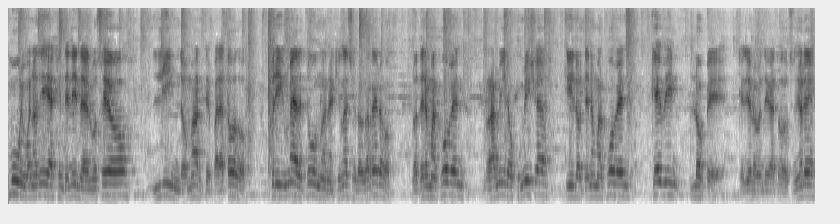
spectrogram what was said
Muy buenos días, gente linda del boxeo. Lindo martes para todos. Primer turno en el gimnasio de los guerreros. Lo tenemos al joven Ramiro Jumilla y lo tenemos al joven Kevin López. Que Dios lo bendiga a todos, señores.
